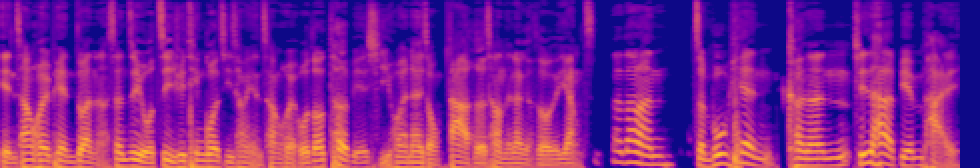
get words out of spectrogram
演唱会片段啊，甚至于我自己去听过几场演唱会，我都特别喜欢那种大合唱的那个时候的样子。那当然，整部片可能其实它的编排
